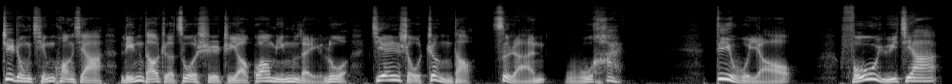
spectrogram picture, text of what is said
这种情况下，领导者做事只要光明磊落，坚守正道，自然无害。第五爻，福于家，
